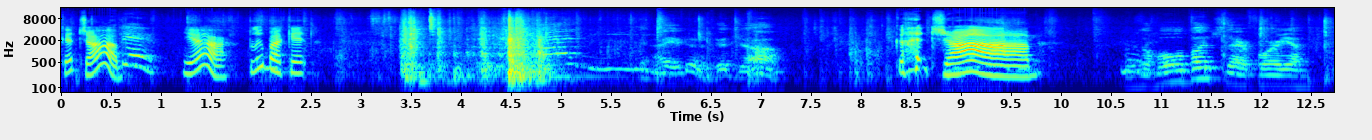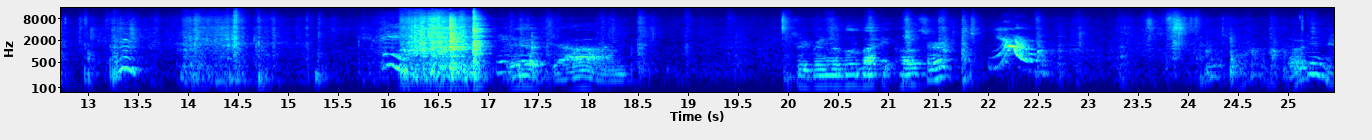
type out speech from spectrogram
Good job. Yeah, blue bucket. Yeah, you're doing a good job. Good job. There's a whole bunch there for you. Good job. Should we bring the blue bucket closer? Throw it in there.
